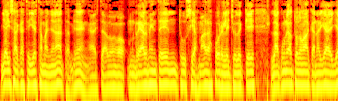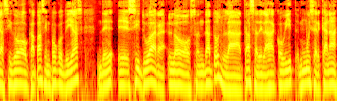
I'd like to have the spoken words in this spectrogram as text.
Yaisa Castilla esta mañana también ha estado realmente entusiasmada por el hecho de que la Comunidad Autónoma de Canarias haya sido capaz en pocos días de eh, situar los datos, la tasa de la COVID muy cercana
